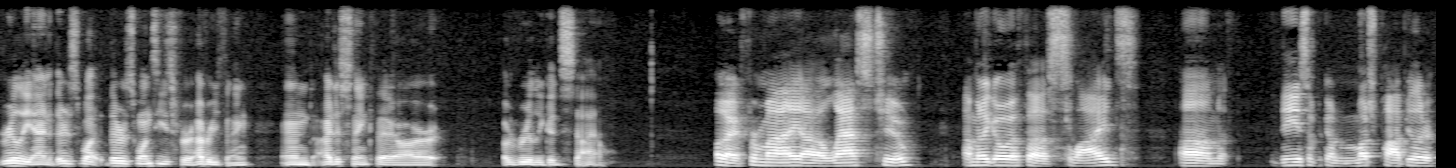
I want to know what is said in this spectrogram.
really, and there's what there's onesies for everything, and I just think they are a really good style. Okay, for my uh, last two, I'm gonna go with uh, slides. Um, these have become much popular,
